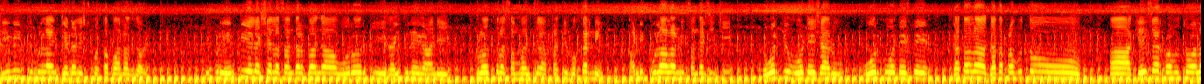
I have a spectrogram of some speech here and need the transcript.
టీవీ ట్రిబుల్ నైన్ జర్నలిస్ట్ కొత్త బాలరాజు గౌడ్. ఇప్పుడు ఎంపీ ఎలక్షన్ల సందర్భంగా ఓరోరికి రైతులే కానీ కులోత్తులకు సంబంధించిన ప్రతి ఒక్కరిని అన్ని కులాలన్నీ సందర్శించి ఎవరికి ఓటేశారు ఓరికి ఓటేస్తే గతంలో గత ప్రభుత్వం కేసీఆర్ ప్రభుత్వాల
